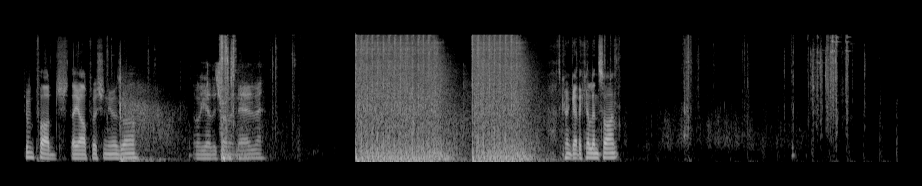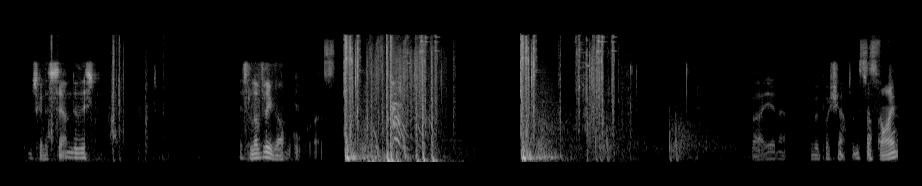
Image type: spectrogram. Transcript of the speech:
Good podge. They are pushing you as well. Oh yeah, they're trying to nail me. Couldn't get the kill in time. I'm just gonna sit under this. It's lovely rock. But yeah, no, we're pushing. Yeah, this is fine.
